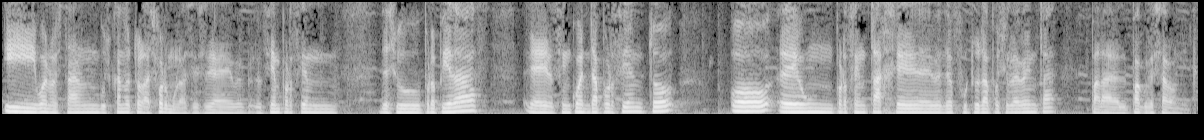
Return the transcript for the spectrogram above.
y bueno, están buscando todas las fórmulas, desde el 100% de su propiedad, el 50% o eh, un porcentaje de futura posible venta para el PAC de Salónica.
